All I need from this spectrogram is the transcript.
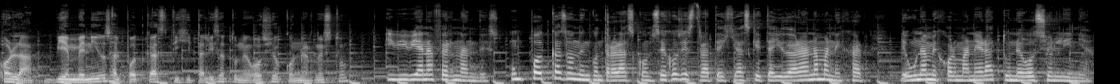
Hola, bienvenidos al podcast Digitaliza tu negocio con Ernesto y Viviana Fernández, un podcast donde encontrarás consejos y estrategias que te ayudarán a manejar de una mejor manera tu negocio en línea.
